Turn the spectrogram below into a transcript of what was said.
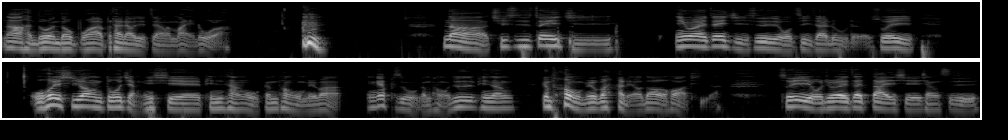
那很多人都不太不太了解这样的脉络了。那其实这一集，因为这一集是我自己在录的，所以我会希望多讲一些平常我跟胖我没办法，应该不是我跟胖我，就是平常跟胖我没有办法聊到的话题啊，所以我就会再带一些像是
